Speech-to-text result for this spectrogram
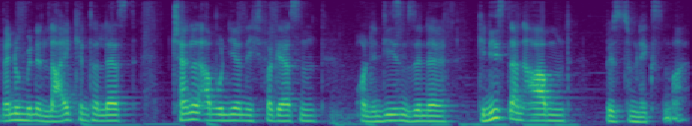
wenn du mir einen Like hinterlässt, Channel abonnieren nicht vergessen und in diesem Sinne Genieß deinen Abend. Bis zum nächsten Mal.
